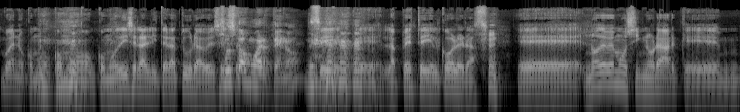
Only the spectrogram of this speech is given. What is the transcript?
Bueno, como, como, como dice la literatura, a veces... Susto o muerte, ¿no? Sí, eh, la peste y el cólera. Eh, no debemos ignorar que,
